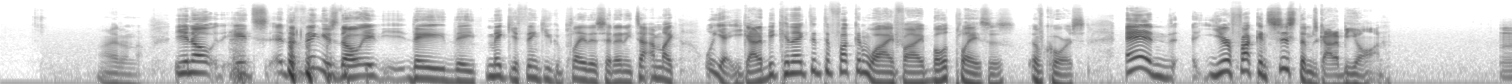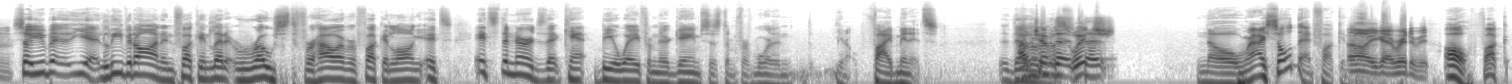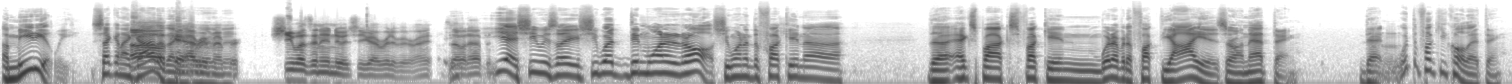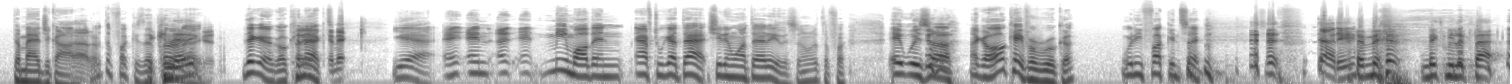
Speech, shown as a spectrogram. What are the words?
I don't know. You know, it's the thing is though, it, they they make you think you could play this at any time. I'm like, well, yeah, you got to be connected to fucking Wi-Fi, both places, of course, and your fucking system's got to be on. So you bet, yeah, leave it on and fucking let it roast for however fucking long. It's it's the nerds that can't be away from their game system for more than you know five minutes. Don't you have a that- Switch? no, I sold that fucking. Thing. Oh, you got rid of it. Oh fuck! Immediately, second I got oh, it, okay, I got rid remember. of it. She wasn't into it, so you got rid of it, right? Is that what happened? Yeah, she was like, she wa- didn't want it at all. She wanted the fucking uh, the Xbox fucking whatever the fuck the eye is on that thing. That what the fuck you call that thing? The magic eye. Mm. What the fuck is that? The third Kinetic? eye? There you go. Kinect. Kinect. Yeah, and and, and and meanwhile, then after we got that, she didn't want that either. So what the fuck? It was. uh I go okay, Veruca. What do you fucking say? Daddy. It makes me look fat.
